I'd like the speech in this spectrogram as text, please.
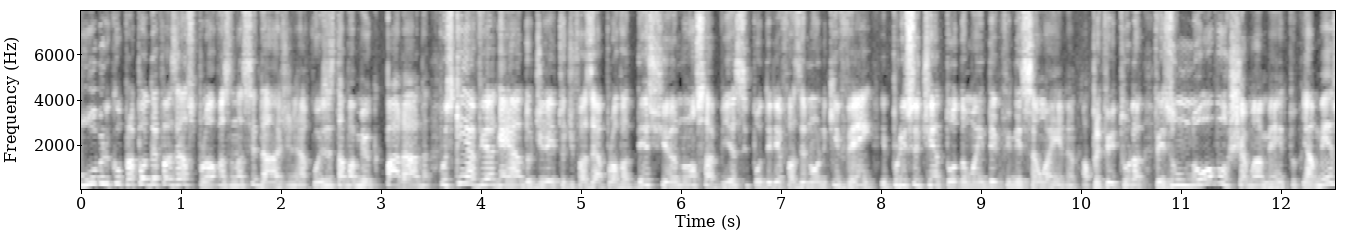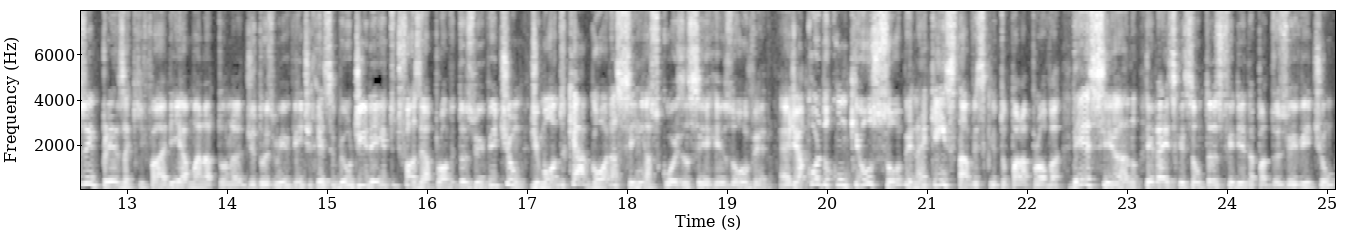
público para poder fazer as provas na cidade, né? A coisa estava meio que parada, pois quem havia ganhado o direito de fazer a prova deste ano não sabia se poderia fazer no ano que vem, e por isso tinha toda uma indefinição aí, né? A prefeitura fez um novo chamamento e a mesma empresa que faria a maratona de 2020 recebeu o direito de fazer a prova em 2021, de modo que agora sim as coisas se resolveram. É de acordo com o que eu soube, né? Quem estava inscrito para a prova desse ano terá a inscrição transferida para 2021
